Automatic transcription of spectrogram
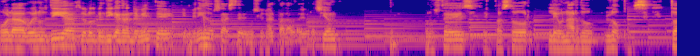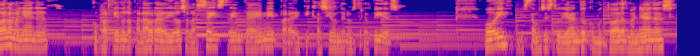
Hola, buenos días, Dios los bendiga grandemente. Bienvenidos a este devocional Palabra de Oración. Con ustedes el pastor Leonardo López. Toda la mañana compartiendo la palabra de Dios a las 6.30 am para edificación de nuestras vidas. Hoy estamos estudiando como todas las mañanas.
